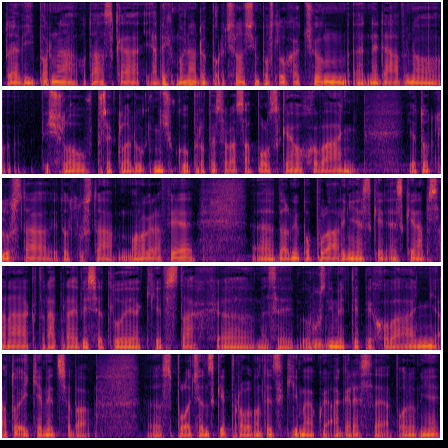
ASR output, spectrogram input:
to je výborná otázka. Já bych možná doporučil našim posluchačům nedávno vyšlou v překladu knížku profesora Sapolského chování. Je to tlustá, je to tlustá monografie, eh, velmi populárně, hezky, hezky napsaná, která právě vysvětluje, jaký je vztah eh, mezi různými typy chování, a to i těmi třeba eh, společensky problematickými, jako je agrese a podobně,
